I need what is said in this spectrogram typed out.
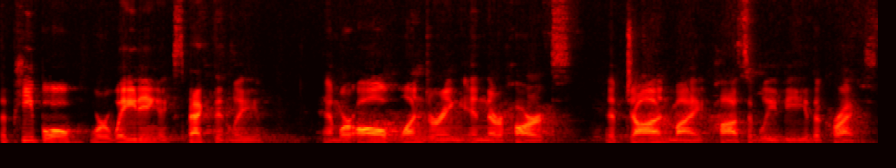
The people were waiting expectantly and were all wondering in their hearts if John might possibly be the Christ.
